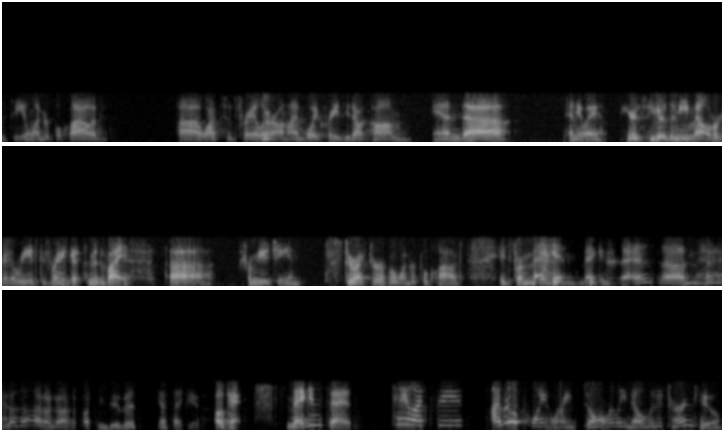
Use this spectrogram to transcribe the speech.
to see a wonderful cloud. Uh, watch the trailer on I'mBoyCrazy.com. And uh, anyway, here's here's an email we're going to read because we're going to get some advice uh, from Eugene, director of A Wonderful Cloud. It's from Megan. Megan says, um, I don't know how to fucking do this. Yes, I do. Okay. Megan says, Hey, Lexi, I'm at a point where I don't really know who to turn to.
